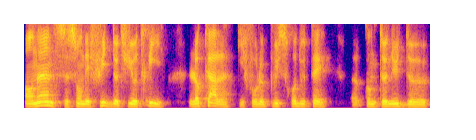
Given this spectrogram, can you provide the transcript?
en Inde, ce sont des fuites de tuyauterie locales qu'il faut le plus redouter compte tenu de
